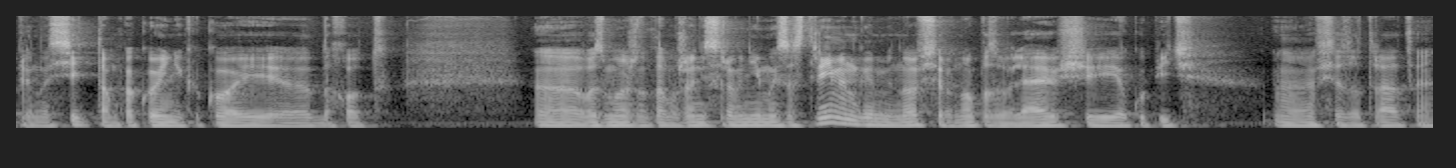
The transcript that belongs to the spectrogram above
приносить там какой-никакой доход возможно, там уже несравнимый со стримингами, но все равно позволяющий окупить все затраты.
